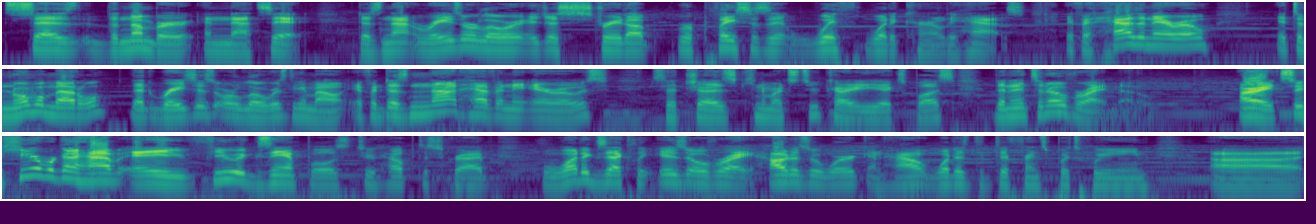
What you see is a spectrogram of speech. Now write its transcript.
says the number and that's it. Does not raise or lower, it just straight up replaces it with what it currently has. If it has an arrow, it's a normal medal that raises or lowers the amount. If it does not have any arrows, such as Kingdom Hearts 2 Kairi EX Plus, then it's an override medal. Alright, so here we're going to have a few examples to help describe what exactly is overwrite, how does it work, and how what is the difference between uh,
